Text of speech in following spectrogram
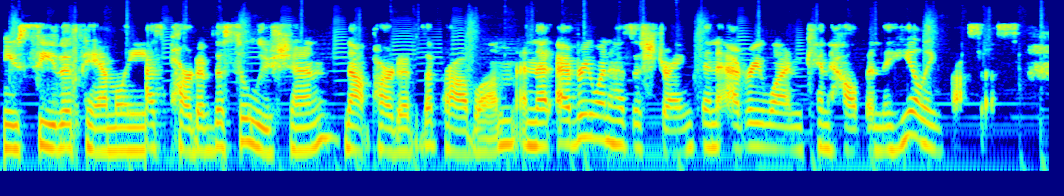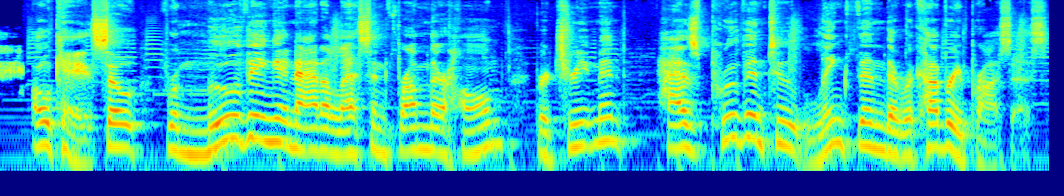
You see the family as part of the solution, not part of the problem, and that everyone has a strength and everyone can help in the healing process. Okay, so removing an adolescent from their home for treatment has proven to lengthen the recovery process.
